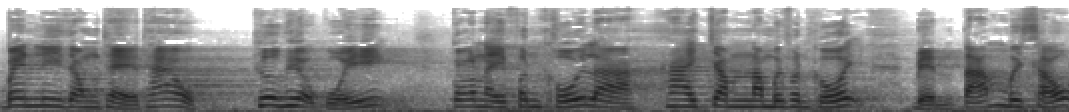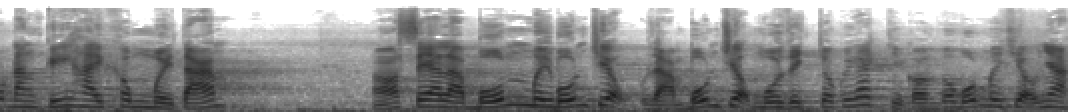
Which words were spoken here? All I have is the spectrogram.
Bentley dòng thể thao thương hiệu của Ý. Con này phân khối là 250 phân khối Biển 86 đăng ký 2018 Đó, Xe là 44 triệu Giảm 4 triệu mùa dịch cho quý khách Chỉ còn có 40 triệu nha.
